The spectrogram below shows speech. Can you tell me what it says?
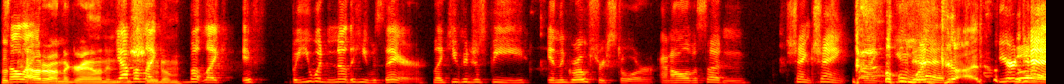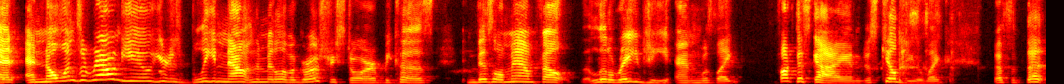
put So, like- powder on the ground and yeah, just but shoot like, him. but like if, but you wouldn't know that he was there. Like you could just be in the grocery store and all of a sudden, shank shank, like Oh you my dead. god! You're But- dead, and no one's around you. You're just bleeding out in the middle of a grocery store because Invisible Man felt a little ragey and was like, "Fuck this guy," and just killed you. Like that's that.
